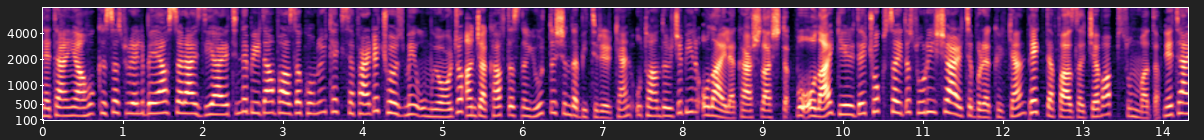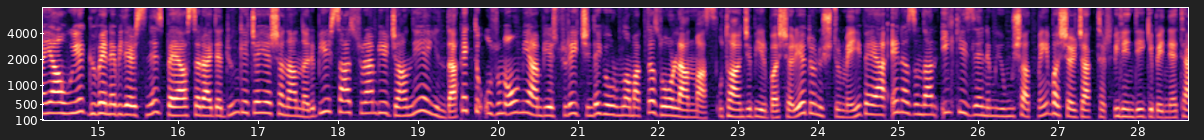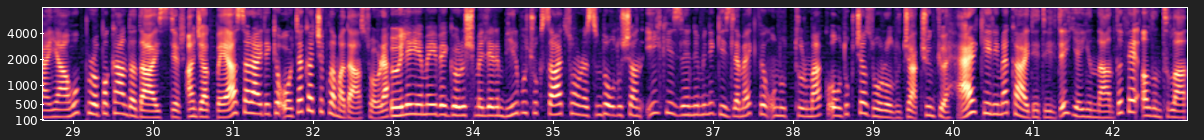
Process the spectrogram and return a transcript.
Netanyahu kısa süreli Beyaz Saray ziyaretinde birden fazla konuyu tek seferde çözmeyi umuyordu ancak haftasını yurt dışında bitirirken utandırıcı bir olayla karşılaştı. Bu olay geride çok sayıda soru işareti bırakırken pek de fazla cevap sunmadı. Netanyahu'ya güvenebilirsiniz. Beyaz Saray'da dün gece yaşananları bir saat süren bir canlı yayında pek de uzun olmayan bir süre içinde yorumlamakta zorlanmaz. Utancı bir başarıya dönüştürmeyi veya en azından ilk izlenimi yumuşatmayı başaracaktır. Bilindiği gibi Netanyahu propaganda dahistir. Ancak Beyaz Saray'daki ortak açıklamadan sonra öğle yemeği ve görüşmelerin bir buçuk saat sonrasında oluşan ilk izlenimini gizlemek ve unutturmak oldukça zor olacak. Çünkü her kelime kaydedildi, yayınlandı ve alıntılandı.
